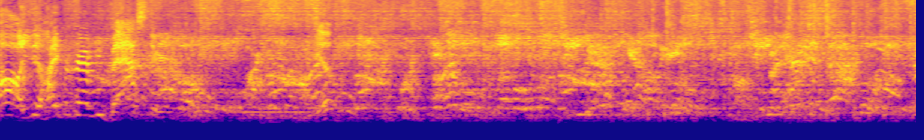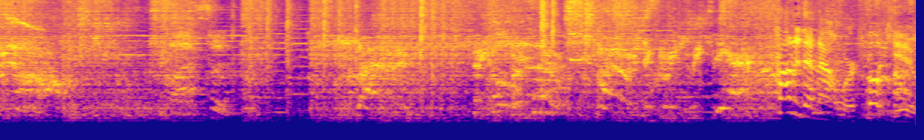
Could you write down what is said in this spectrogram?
Oh, you did hyper grab, you bastard. Yep. Work? Fuck you.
